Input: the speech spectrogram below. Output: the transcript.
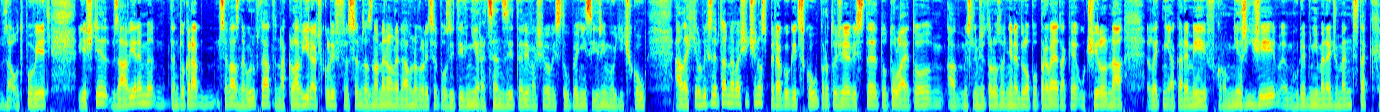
za odpověď. Ještě závěrem, tentokrát se vás nebudu ptát na klavír, ačkoliv jsem zaznamenal nedávno velice pozitivní recenzi tedy vašeho vystoupení s Jiřím Vodičkou, ale chtěl bych se ptat na vaši činnost pedagogickou, protože vy jste toto léto, a myslím, že to rozhodně nebylo poprvé, také učil na letní akademii v Kroměříži, hudební management, tak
